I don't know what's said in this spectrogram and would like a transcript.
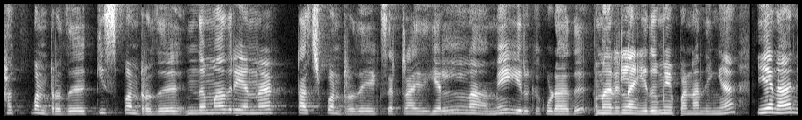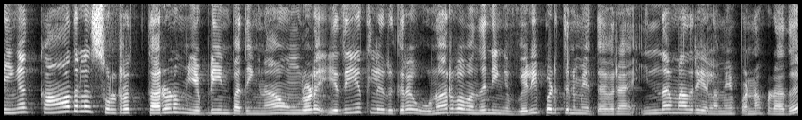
ஹக் பண்ணுறது கிஸ் பண்ணுறது இந்த மாதிரியான டச் பண்ணுறது எக்ஸட்ரா இது எல்லாமே இருக்கக்கூடாது. இந்த மாதிரிலாம் எதுவுமே பண்ணாதீங்க. ஏன்னா நீங்கள் காதலை சொல்கிற தருணம் எப்படின்னு பார்த்தீங்கன்னா உங்களோட இதயத்தில் இருக்கிற உணர்வை வந்து நீங்கள் வெளிப்படுத்தணுமே தவிர இந்த மாதிரி எல்லாமே பண்ணக்கூடாது.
